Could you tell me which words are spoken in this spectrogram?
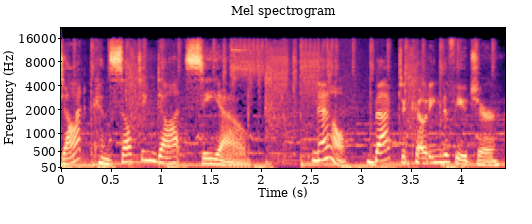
dot consulting.co. Now, back to Coding the Future.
